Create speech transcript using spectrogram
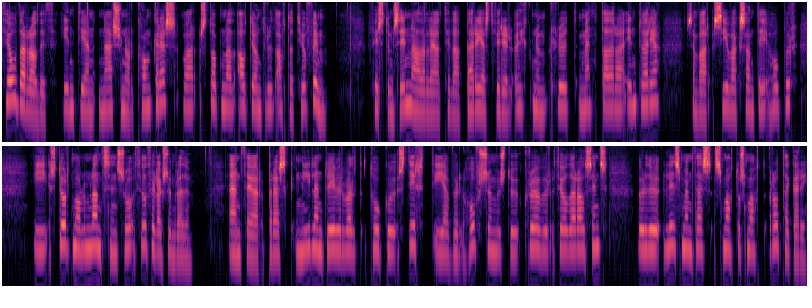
þjóðarráðið Indian National Congress var stopnað 1885. Fyrstum sinn aðalega til að berjast fyrir auknum hlut mentaðra Indverja sem var sívaksandi hópur í stjórnmálum landsins og þjóðfélagsumræðum en þegar bresk nýlendu yfirvöld tóku styrt í afhul hófsumustu kröfur þjóðaráðsins urðu liðsmenn þess smátt og smátt rótækari.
